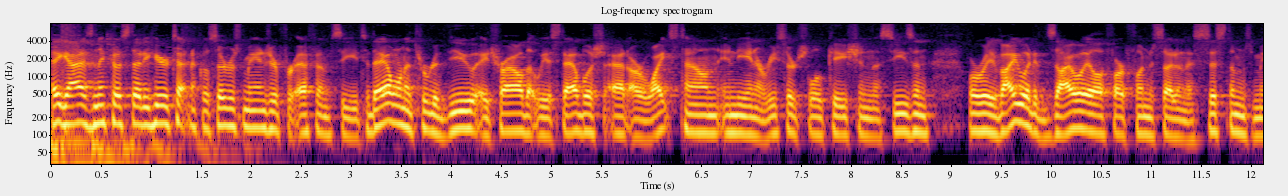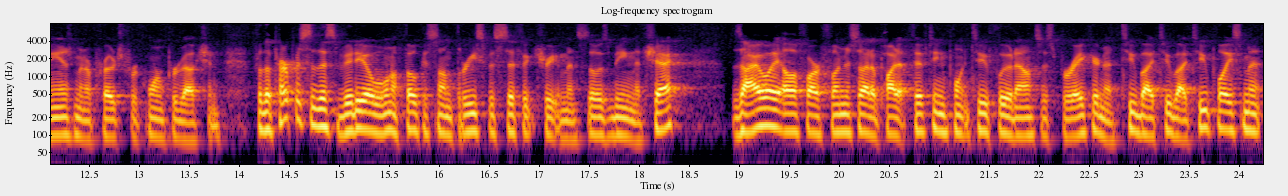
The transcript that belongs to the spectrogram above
Hey guys, Nick Hustedde here, Technical Service Manager for FMC. Today I wanted to review a trial that we established at our Whitestown, Indiana research location this season where we evaluated Xyway LFR fungicide in a systems management approach for corn production. For the purpose of this video, we want to focus on three specific treatments, those being the check, Xyway LFR fungicide applied at 15.2 fluid ounces per acre in a 2x2x2 placement,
